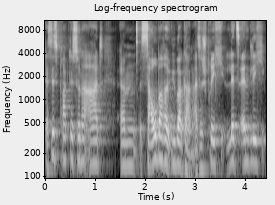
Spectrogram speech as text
Das ist praktisch so eine Art ähm, sauberer Übergang. Also sprich, letztendlich,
